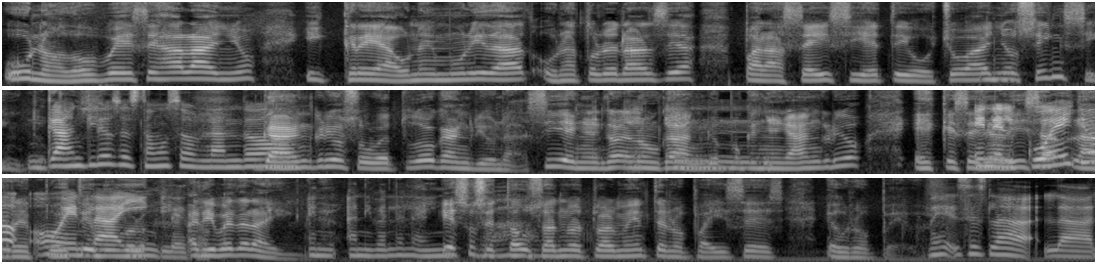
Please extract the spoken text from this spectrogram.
una o dos veces al año y crea una inmunidad, una tolerancia para 6, 7 y 8 años sin síntomas. ¿Ganglios estamos hablando? Ganglio, sobre todo ganglionar. Sí, en el ganglio, porque en el ganglio es que se ¿En el cuello o en la ingle? A nivel de la ingle. a nivel de la ingle. Eso se está usando actualmente en los países europeos. Esa es la, la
